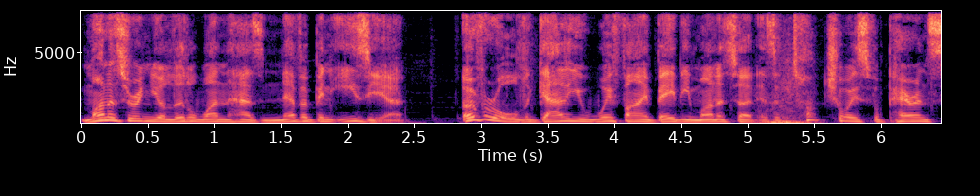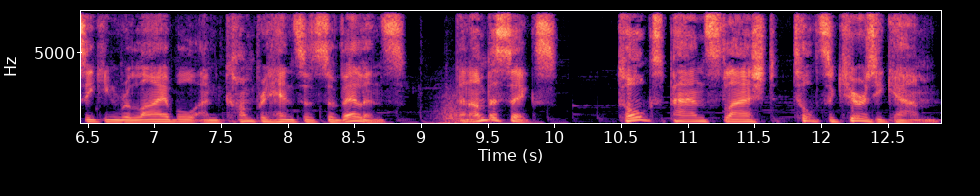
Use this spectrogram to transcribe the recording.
monitoring your little one has never been easier. Overall, the Galayou Wi-Fi Baby Monitor is a top choice for parents seeking reliable and comprehensive surveillance. And number 6. Cloarks Pan Slashed Tilt Security Cam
